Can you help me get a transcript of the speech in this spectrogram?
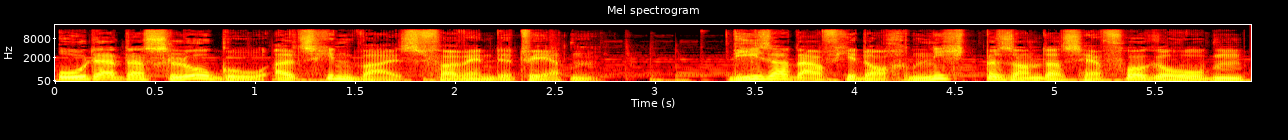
oder das Logo als Hinweis verwendet werden. Dieser darf jedoch nicht besonders hervorgehoben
